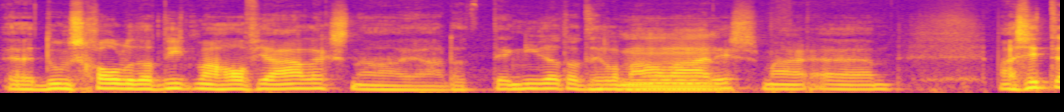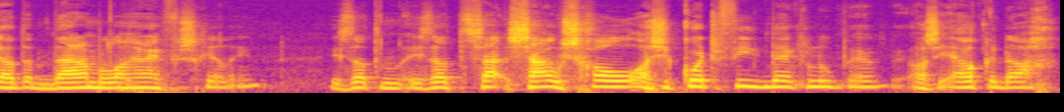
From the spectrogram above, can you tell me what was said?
uh, doen scholen dat niet maar halfjaarlijks? Nou ja, dat, ik denk niet dat dat helemaal Mm. waar is. Maar, uh, maar zit dat, daar een belangrijk verschil in? Is dat, is dat, zou- zou school, als je korte feedback loop hebt, als je elke dag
